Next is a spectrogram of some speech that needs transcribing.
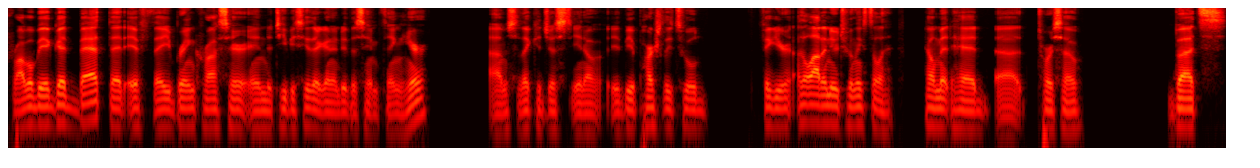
probably a good bet that if they bring Crosshair into TVC, they're going to do the same thing here. Um, so they could just, you know, it'd be a partially tooled figure. A lot of new tooling still helmet, head, uh, torso. But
